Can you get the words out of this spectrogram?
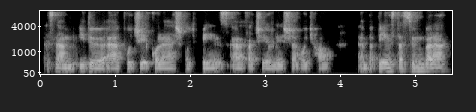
ez nem idő elpocsékolás, vagy pénz elfecsérlése, hogyha ebbe pénzt teszünk bele,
